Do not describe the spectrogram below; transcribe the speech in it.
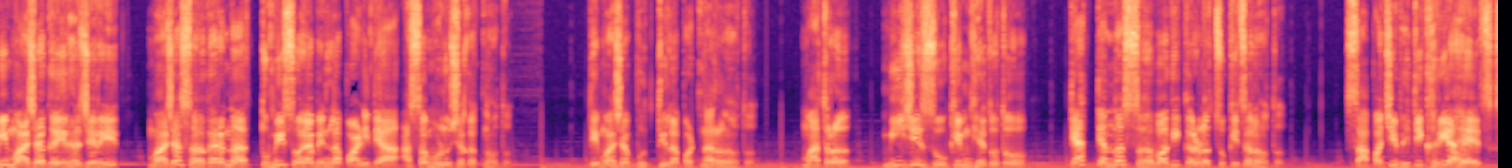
मी माझ्या गैरहजेरीत माझ्या सहकाऱ्यांना तुम्ही सोयाबीनला पाणी द्या असं म्हणू शकत नव्हतं. ते माझ्या बुद्धीला पटणारं नव्हतं. मात्र मी जी जोखीम घेत होतो त्यात त्यांना सहभागी करणं चुकीचं नव्हतं. सापाची भीती खरी आहेच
